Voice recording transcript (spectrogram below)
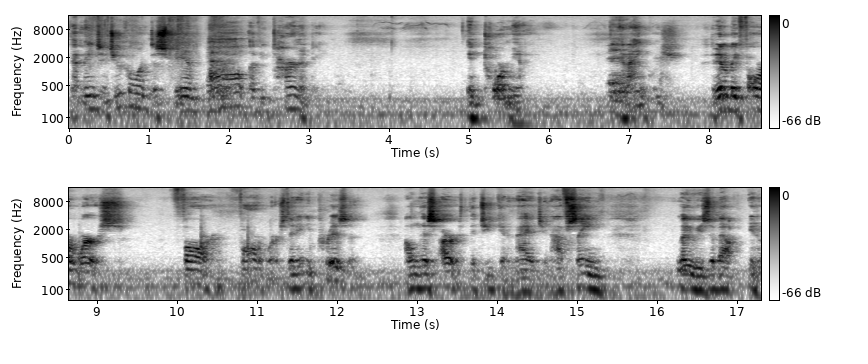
That means that you're going to spend all of eternity in torment and anguish. And it'll be far worse, far, far worse than any prison on this earth that you can imagine. I've seen movies about, you know,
